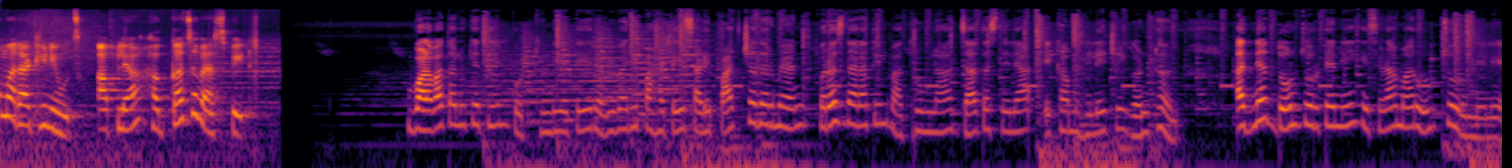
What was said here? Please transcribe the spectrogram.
मराठी न्यूज आपल्या हक्काचं व्यासपीठ. वाळवा तालुक्यातील कोटखिंडी येथे रविवारी पहाटे साडेपाचच्या दरम्यान परसदारातील बाथरूमला जात असलेल्या एका महिलेचे गंठण. अज्ञात दोन चोरट्यांनी हिसडा मारून चोरून नेले.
